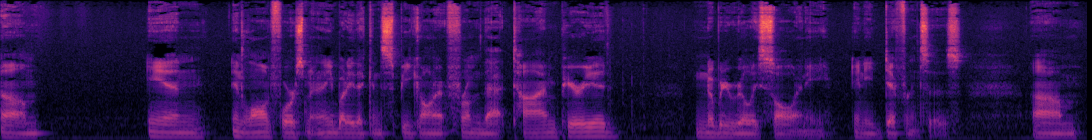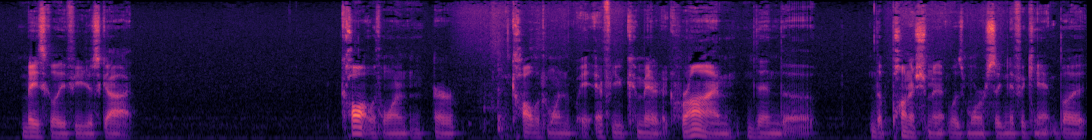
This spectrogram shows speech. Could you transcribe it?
um, in in law enforcement, anybody that can speak on it from that time period, nobody really saw any any differences. Um, basically, if you just got caught with one or caught with one after you committed a crime, then the the punishment was more significant. But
